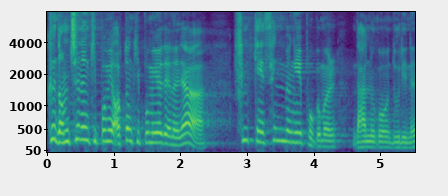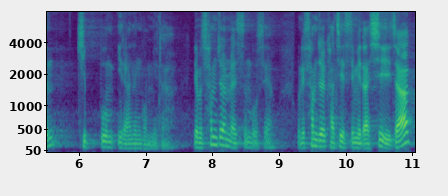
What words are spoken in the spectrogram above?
그 넘치는 기쁨이 어떤 기쁨이어야 되느냐? 함께 생명의 복음을 나누고 누리는 기쁨이라는 겁니다. 여러분 3절 말씀 보세요. 우리 3절 같이 있습니다. 시작.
